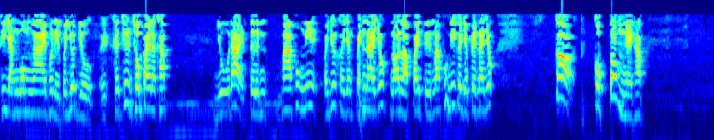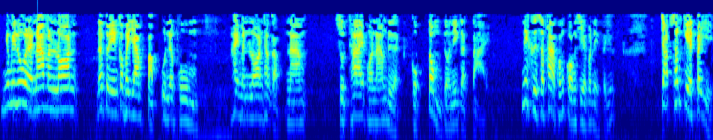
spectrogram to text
ที่ยังงมงายพลเอกประยุทธ์อยู่เคยชื่นชมไปแล้วครับ อยู่ได้ตื่นมาพรุ่งนี้ประยุทธ์ก็ยังเป็นนายก นอนหลับไปตื่นมาพรุ่งนี้ก็ยังเป็นนายก ก็กบต้มไงครับ ยังไม่รู้เลยน้ำมันร้อน แล้วตัวเองก็พยายามปรับอุณหภูมิ ให้มันร้อนเท่ากับน้ำสุดท้ายพอน้ำเดือด กบต้มตัวนี้ก็ตาย นี่คือสภาพของกองเชียร์พลเอกประยุทธ์จับสังเกตไปอีก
